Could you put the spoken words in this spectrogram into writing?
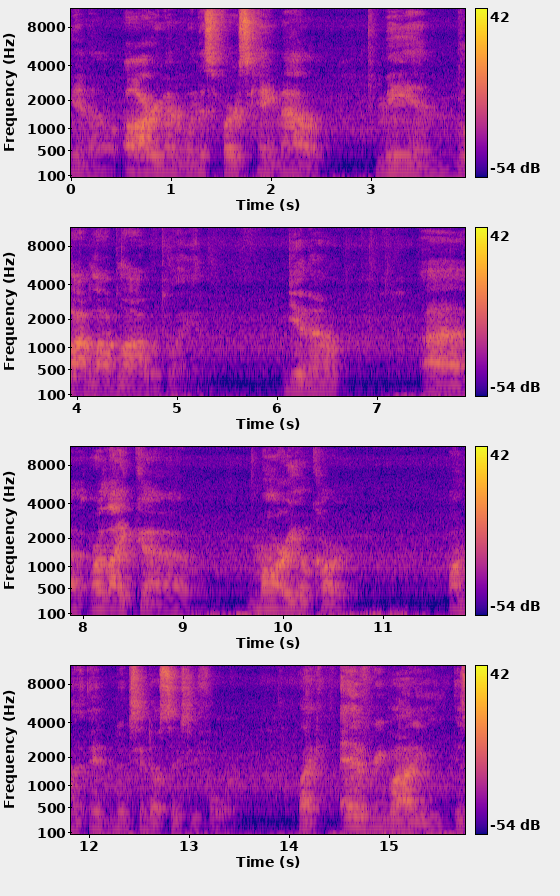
you know. Oh, I remember when this first came out, me and blah blah blah were playing, you know, uh, or like um Mario Kart on the in Nintendo 64. Like everybody is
